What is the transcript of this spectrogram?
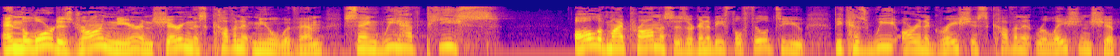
And the Lord is drawing near and sharing this covenant meal with them, saying, We have peace. All of my promises are going to be fulfilled to you because we are in a gracious covenant relationship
